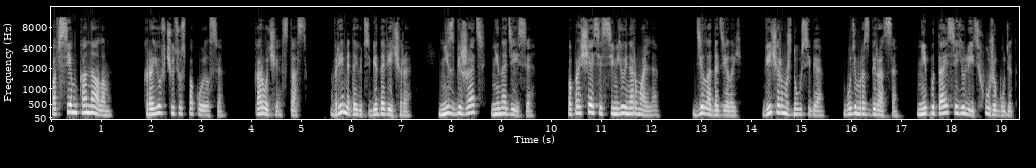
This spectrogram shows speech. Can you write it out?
По всем каналам». Краев чуть успокоился. «Короче, Стас, время даю тебе до вечера. Не сбежать, не надейся. Попрощайся с семьей нормально. Дела доделай. Вечером жду у себя. Будем разбираться. Не пытайся юлить, хуже будет.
